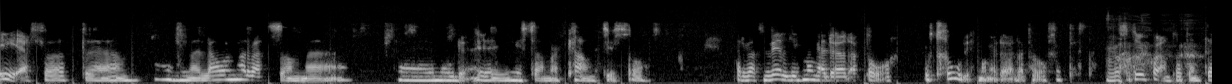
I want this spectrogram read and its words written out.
är för att eh, om Laholm hade varit som eh, i Midsummer County så hade det varit väldigt många döda på år. Otroligt många döda på år faktiskt. Ja. Så det är skönt att inte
